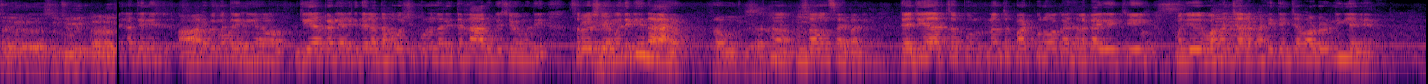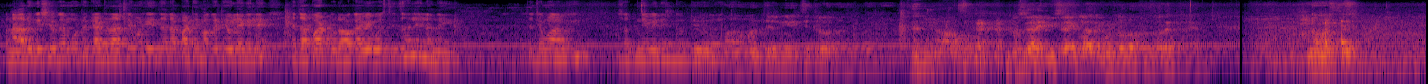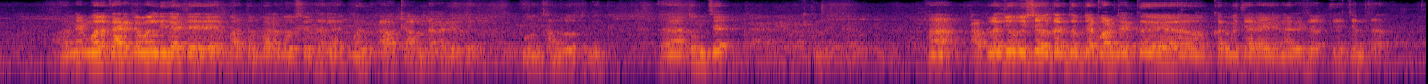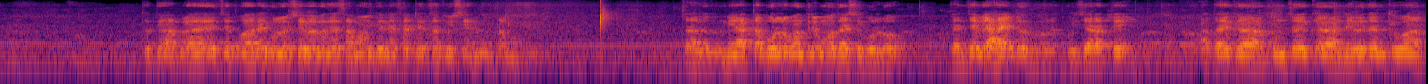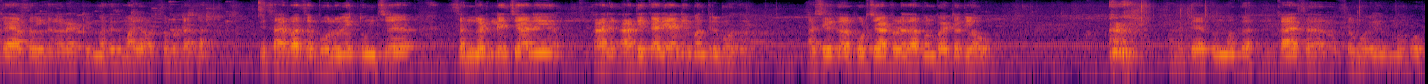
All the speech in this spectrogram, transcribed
त्यांना त्यांनी आरोग्यमंत्र्यांनी जी आर काढलेला की त्याला दहा वर्ष पूर्ण झाले. त्यांना आरोग्य सेवेमध्ये सरळ सेवेमध्ये घेणार आहे. हां सावंत साहेबांनी. त्या जी आरचं पूर्ण नंतर पाठपुरावा काय झाला? काही जी म्हणजे वाहन चालक आहे त्यांच्या ऑर्डर निघलेले आहेत. पण आरोग्य सेवेला मोठं कॅडर असल्यामुळे जरा पाठीमागे ठेवले गेले. त्याचा पाठपुरावा काय व्यवस्थित झालेला नाही. त्याच्यामुळे आम्ही सब निवेदन घेऊन ते ठेवलं म- विचित्र होतं विषय ऐकला मी म्हटलं नमस्ते। नाही मला कार्यक्रमाला निघायचं आहे. आता बराच उशीर झाला आहे आ- आमदार आले होते. म्हणून थांबलो होतो मी. तुमच्या हां आपला जो विषय होता ना तुमच्या कॉन्ट्रॅक्ट कर्मचारी येणारे जनता तर ते आपल्या याच्यात बा रेग्युलर सेवेमध्ये सामावून घेण्यासाठीचाच विषय आहे ना चालेल. मी आता बोललो मंत्री महोदयाशी बोललो. त्यांच्या बी आहेत विचारात ते. आता एक तुमचं एक निवेदन किंवा काय असेल रॅटिंगमध्ये ते माझ्या व्हॉट्सअपवर टाका. मी साहेबाचं बोलून एक तुमच्या संघटनेचे आणि कार्य- अधिकारी आणि मंत्री महोदय अशी एक पुढच्या आठवड्यात आपण बैठक लावू. आणि त्यातून मग काय स- समोर येईल मग बघू.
